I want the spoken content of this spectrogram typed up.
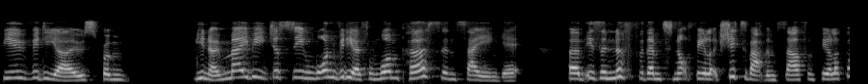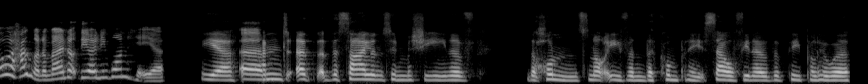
few videos from you know maybe just seeing one video from one person saying it um, is enough for them to not feel like shit about themselves and feel like oh hang on am i not the only one here? Yeah. Um, and uh, the silencing machine of the huns not even the company itself you know the people who are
